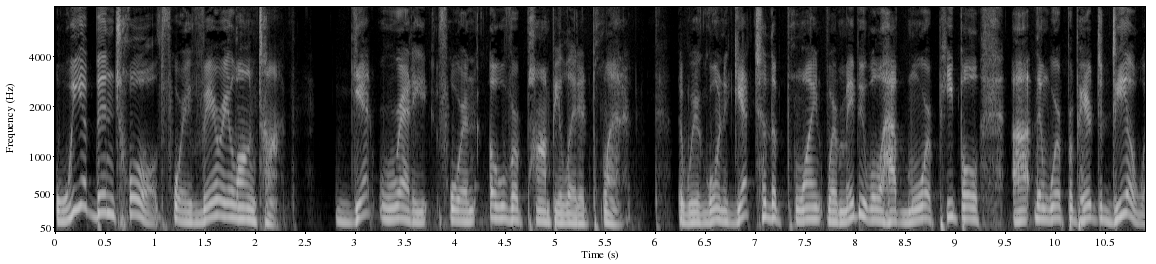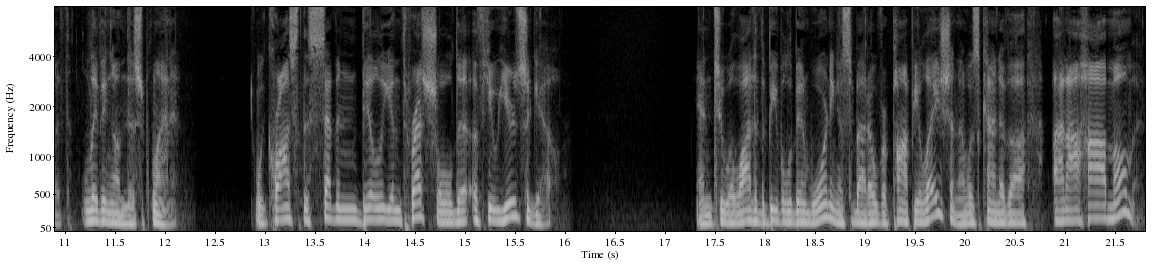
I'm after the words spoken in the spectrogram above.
We have been told for a very long time get ready for an overpopulated planet. That we're going to get to the point where maybe we'll have more people uh, than we're prepared to deal with living on this planet. We crossed the 7 billion threshold a, few years ago. And to a lot of the people who've been warning us about overpopulation, that was kind of a, an aha moment.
